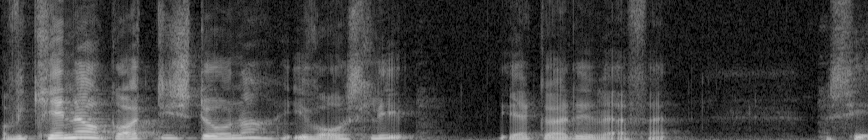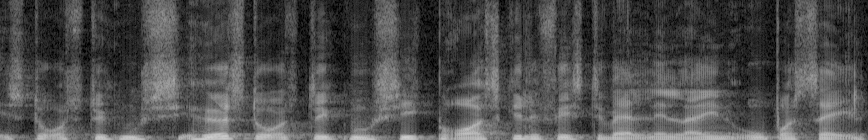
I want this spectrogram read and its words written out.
Og vi kender jo godt de stunder i vores liv. Jeg gør det i hvert fald. Man ser et stort stykke musik, hører et stort stykke musik på Roskilde Festival eller i en operasal,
